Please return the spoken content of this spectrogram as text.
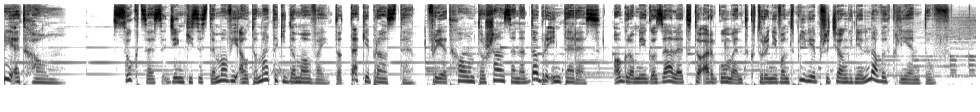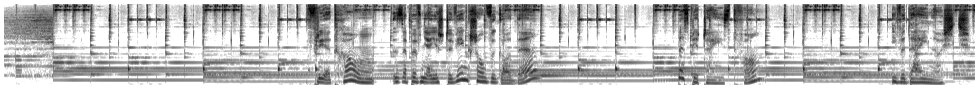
Free at Home. Sukces dzięki systemowi automatyki domowej to takie proste. Free at Home to szansa na dobry interes. Ogrom jego zalet to argument, który niewątpliwie przyciągnie nowych klientów. Free at Home zapewnia jeszcze większą wygodę, bezpieczeństwo i wydajność.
